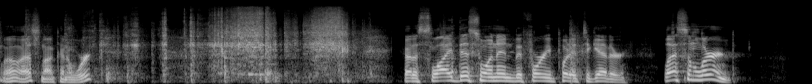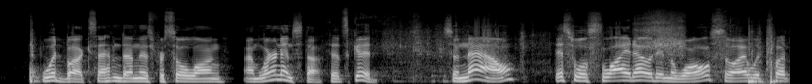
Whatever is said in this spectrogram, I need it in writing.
Well, that's not going to work. Got to slide this one in before you put it together. Lesson learned. Wood bucks. I haven't done this for so long. I'm learning stuff. That's good. So now this will slide out in the wall, so I would put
